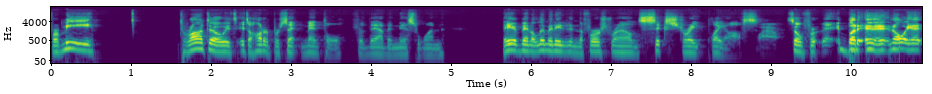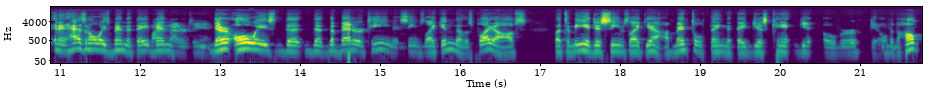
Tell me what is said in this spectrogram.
for me, Toronto it's it's hundred percent mental for them in this one. They have been eliminated in the first round six straight playoffs. Wow. So for eh, eh, but and it, always, and it hasn't always been that they've By been a better team. they're always the, the the better team it mm-hmm. seems like in those playoffs but to me it just seems like yeah a mental thing that they just can't get over get over the hump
